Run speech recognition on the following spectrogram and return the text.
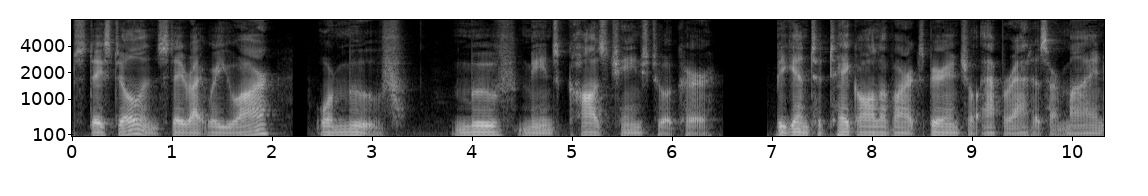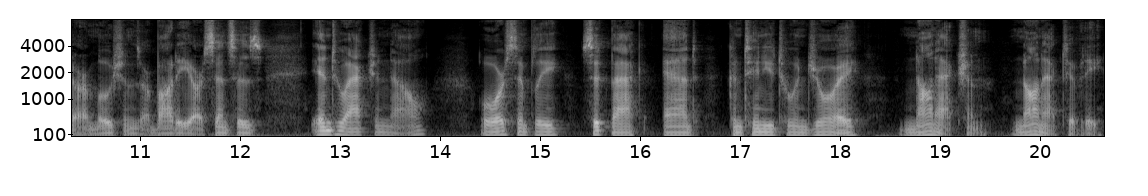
stay still and stay right where you are, or move. Move means cause change to occur. Begin to take all of our experiential apparatus, our mind, our emotions, our body, our senses, into action now, or simply sit back and continue to enjoy non action, non activity.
